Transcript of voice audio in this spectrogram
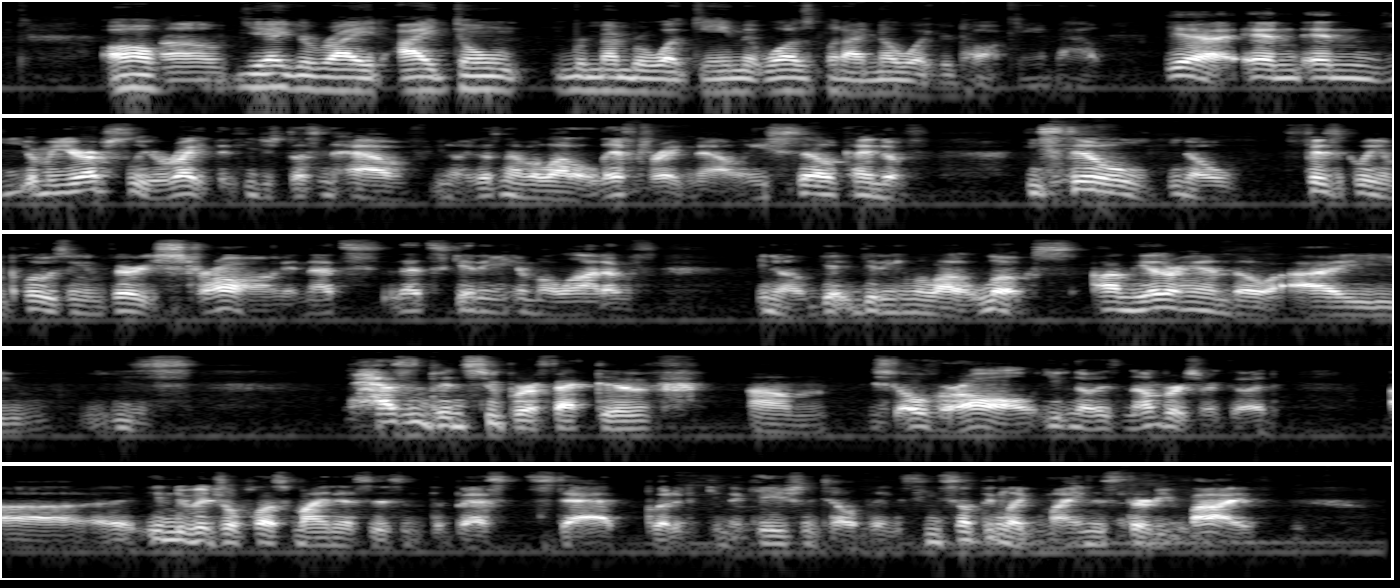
Oh, um, yeah, you're right. I don't remember what game it was, but I know what you're talking about. Yeah, and and I mean, you're absolutely right that he just doesn't have you know he doesn't have a lot of lift right now. He's still kind of he's still you know physically imposing and very strong, and that's that's getting him a lot of you know get, getting him a lot of looks. On the other hand, though, I he's hasn't been super effective um, just overall, even though his numbers are good. Uh, individual plus minus isn't the best stat, but it can occasionally tell things. He's something like minus 35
